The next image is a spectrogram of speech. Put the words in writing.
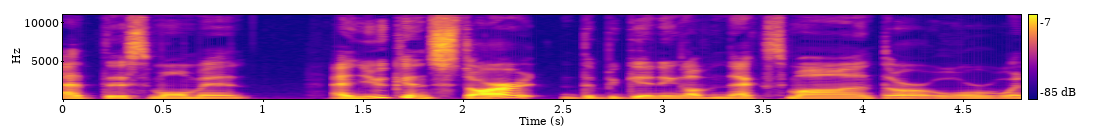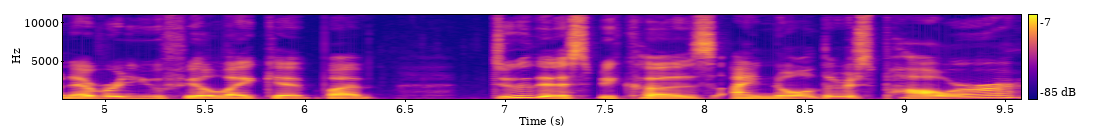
at this moment. And you can start the beginning of next month or, or whenever you feel like it. But do this because I know there's power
